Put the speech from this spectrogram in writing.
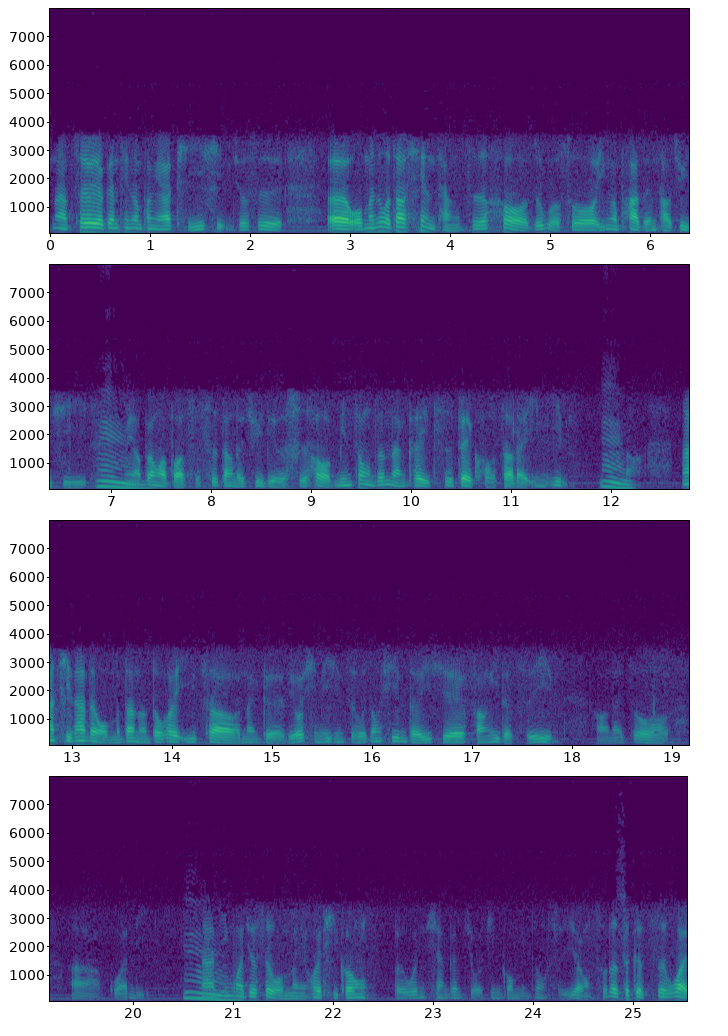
那最后要跟听众朋友要提醒，就是。呃，我们如果到现场之后，如果说因为怕人潮聚集，嗯，没有办法保持适当的距离的时候，民众仍然可以自备口罩来应应，嗯，啊，那其他的我们当然都会依照那个流行疫情指挥中心的一些防疫的指引，啊，来做啊管理。嗯，那另外就是我们也会提供额温枪跟酒精供民众使用。除了这个之外，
